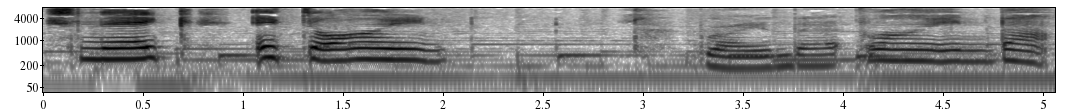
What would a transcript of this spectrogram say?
Snake is on. Brian bat. drawing Bat.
